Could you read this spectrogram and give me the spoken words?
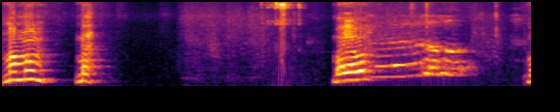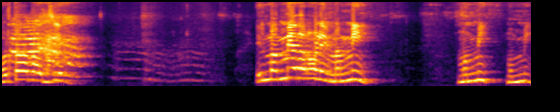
ಮಮ್ಮಮ್ ಬಾ. ಬಾಯವ್ವ ಮುಡ್ತಾವ ಅಜ್ಜಿ ಇಲ್ಲಿ ಮಮ್ಮಿ ಅದ ನೋಡಿ ಮಮ್ಮಿ. ಮಮ್ಮಿ ಮಮ್ಮಿ.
